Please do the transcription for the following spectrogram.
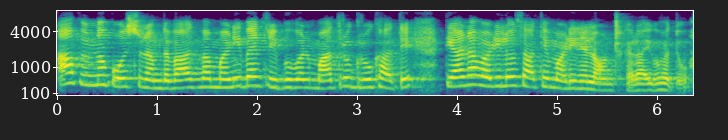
આ ફિલ્મનું પોસ્ટર અમદાવાદમાં મણિબેન ત્રિભુવન માતૃગૃહ ખાતે ત્યાંના વડીલો સાથે મળીને લોન્ચ કરાયું હતું.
